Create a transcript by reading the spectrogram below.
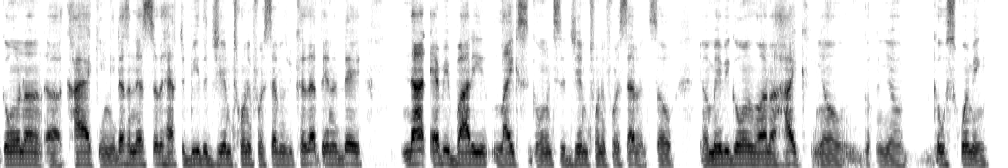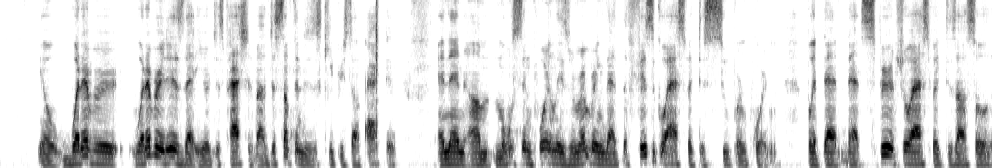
going on uh, kayaking. It doesn't necessarily have to be the gym 24 7 because at the end of the day, not everybody likes going to the gym 24 7. So, you know, maybe going on a hike, you know, go, you know, go swimming, you know whatever whatever it is that you're just passionate about just something to just keep yourself active and then um, most importantly is remembering that the physical aspect is super important but that that spiritual aspect is also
